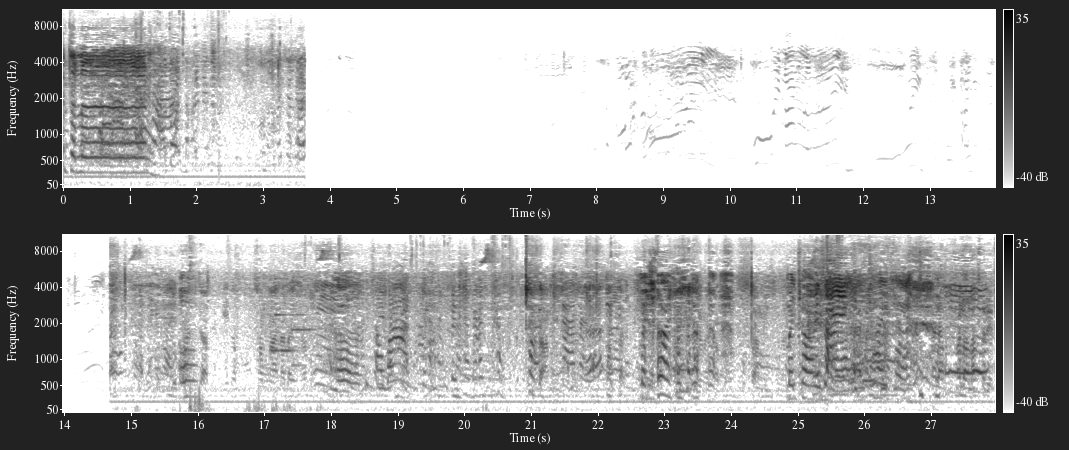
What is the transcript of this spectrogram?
วัดเจริญไม่ใช่ ไม่ใช่ ไม่ใช่ค่ะ เมื่อเรารับเสด็จ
